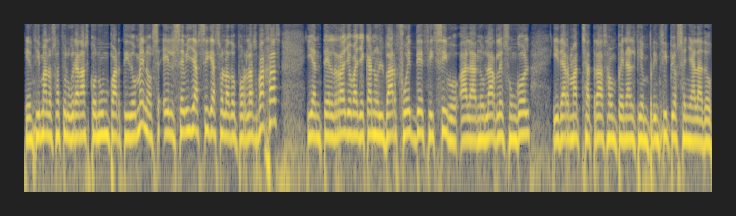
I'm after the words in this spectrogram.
y encima los azulgranas con un partido menos. El Sevilla sigue asolado por las bajas y ante el Rayo Vallecano el Bar fue decisivo al anularles un gol y dar marcha atrás a un penalti en principio señalado.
